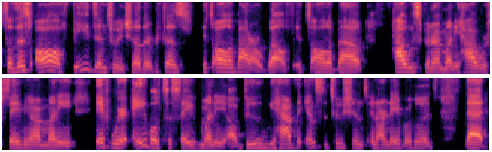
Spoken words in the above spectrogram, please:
So this all feeds into each other because it's all about our wealth. It's all about how we spend our money, how we're saving our money, if we're able to save money, uh, do we have the institutions in our neighborhoods that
